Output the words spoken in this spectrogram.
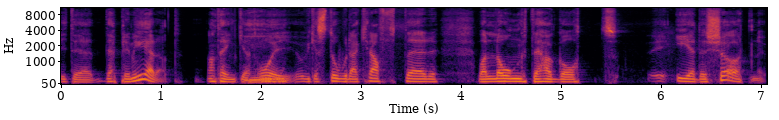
lite deprimerad. Man tänker att Mm. oj, vilka stora krafter, vad långt det har gått, är det kört nu?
